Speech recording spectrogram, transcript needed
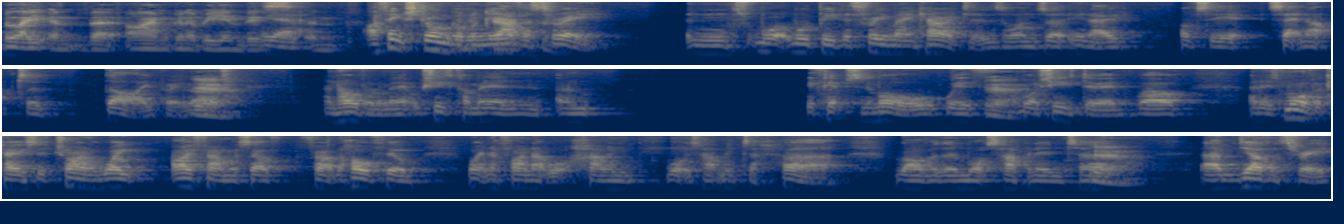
blatant that I'm going to be in this. Yeah. And I think stronger than the other character. three. And what would be the three main characters, the ones that, you know, obviously setting up to die pretty much. Yeah. And hold on a minute, well, she's coming in and eclipsing them all with Yeah. what she's doing. Well, and it's more of a case of trying to wait. I found myself throughout the whole film waiting to find out what happened, what was happening to her, rather than what's happening to um, the other three,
